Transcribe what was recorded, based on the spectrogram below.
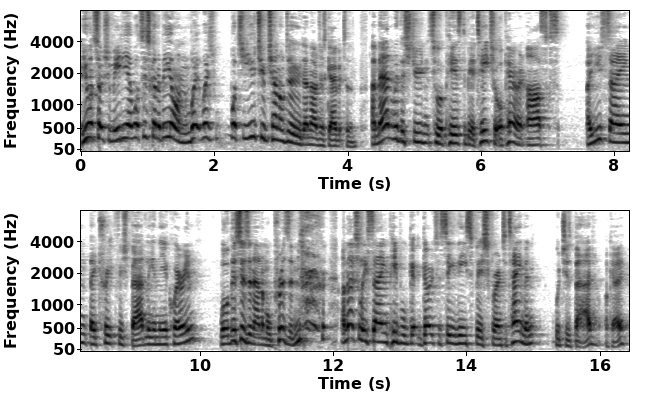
Are you on social media? What's this going to be on? what's your YouTube channel, dude? And I just gave it to them. A man with the students who appears to be a teacher or parent asks, Are you saying they treat fish badly in the aquarium? Well, this is an animal prison. I'm actually saying people go to see these fish for entertainment, which is bad, okay?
